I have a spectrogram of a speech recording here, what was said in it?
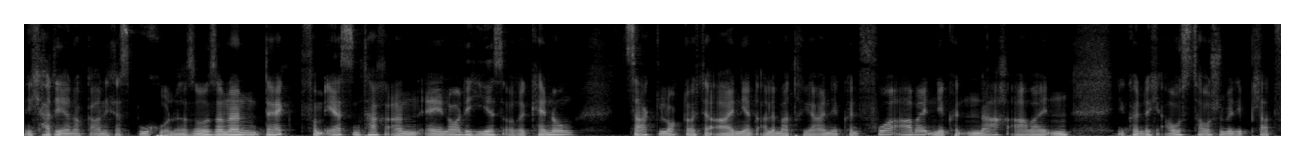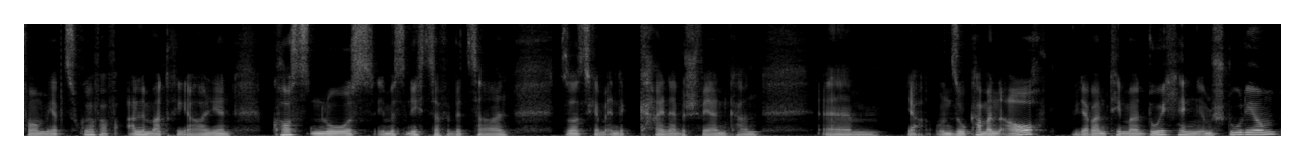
Ich hatte ja noch gar nicht das Buch oder so, sondern direkt vom ersten Tag an, ey Leute, hier ist eure Kennung, Zack, loggt euch da ein, ihr habt alle Materialien, ihr könnt vorarbeiten, ihr könnt nacharbeiten, ihr könnt euch austauschen über die Plattform, ihr habt Zugriff auf alle Materialien, kostenlos, ihr müsst nichts dafür bezahlen, sodass sich am Ende keiner beschweren kann. Ähm, ja, und so kann man auch wieder beim Thema Durchhängen im Studium,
